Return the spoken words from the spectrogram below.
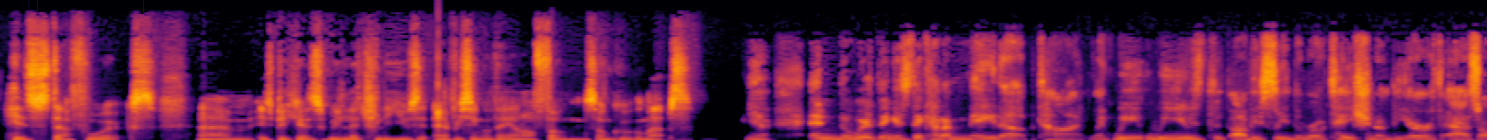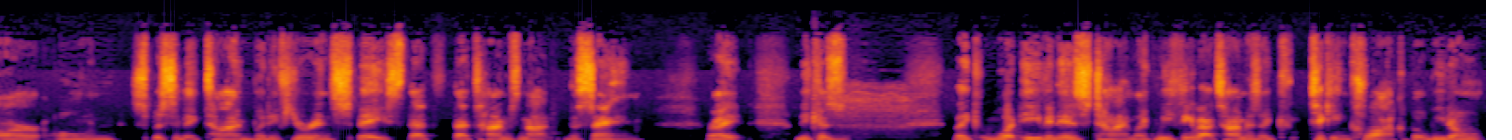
his stuff works, um, is because we literally use it every single day on our phones on Google Maps. Yeah, and the weird thing is they kind of made up time. Like we we used obviously the rotation of the Earth as our own specific time, but if you're in space, that that time's not the same, right? Because like what even is time? Like we think about time as a ticking clock, but we don't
